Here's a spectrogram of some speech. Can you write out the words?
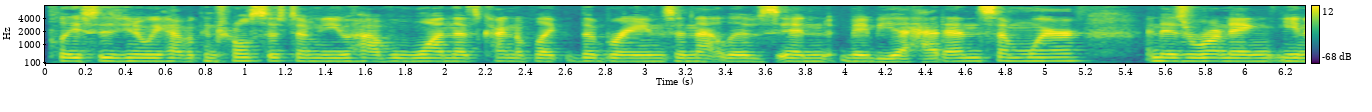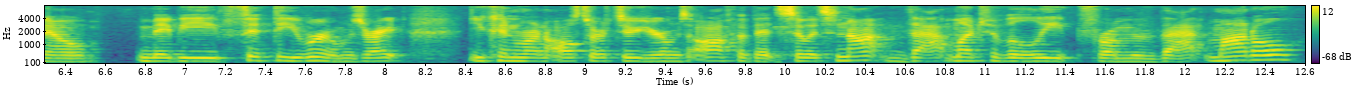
places, you know, we have a control system. You have one that's kind of like the brains, and that lives in maybe a head end somewhere, and is running, you know, maybe 50 rooms. Right? You can run all sorts of rooms off of it, so it's not that much of a leap from that model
